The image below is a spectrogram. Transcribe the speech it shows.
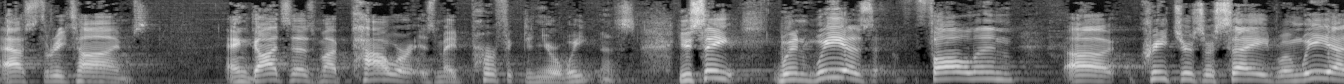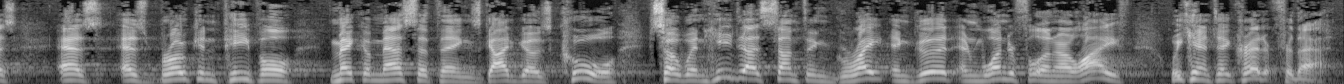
asked three times and God says, My power is made perfect in your weakness. You see, when we as fallen uh, creatures are saved, when we as as, as broken people make a mess of things, God goes, cool. So when He does something great and good and wonderful in our life, we can't take credit for that.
